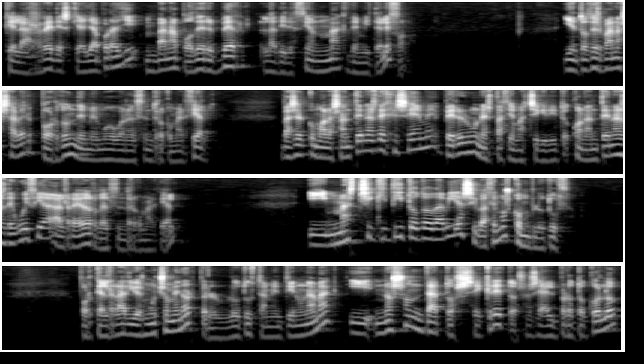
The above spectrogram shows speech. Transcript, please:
que las redes que haya por allí van a poder ver la dirección MAC de mi teléfono y entonces van a saber por dónde me muevo en el centro comercial. Va a ser como las antenas de GSM, pero en un espacio más chiquitito, con antenas de wifi alrededor del centro comercial. Y más chiquitito todavía si lo hacemos con Bluetooth. Porque el radio es mucho menor, pero el Bluetooth también tiene una MAC y no son datos secretos. O sea, el protocolo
